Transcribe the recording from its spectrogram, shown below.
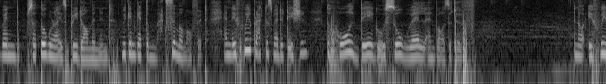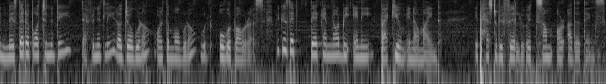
when the satoguna is predominant we can get the maximum of it and if we practice meditation the whole day goes so well and positive now if we miss that opportunity definitely rajoguna or tamoguna would overpower us because there cannot be any vacuum in our mind it has to be filled with some or other things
